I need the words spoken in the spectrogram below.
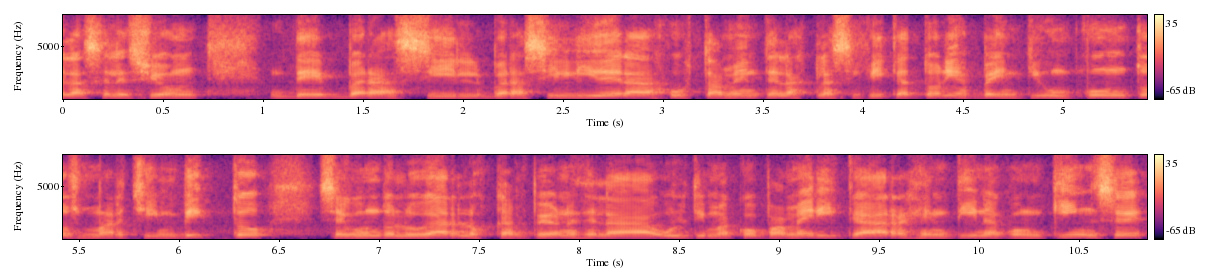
la selección de Brasil. Brasil lidera justamente las clasificatorias, 21 puntos, marcha invicto. Segundo lugar, los campeones de la última Copa América, Argentina con 15.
